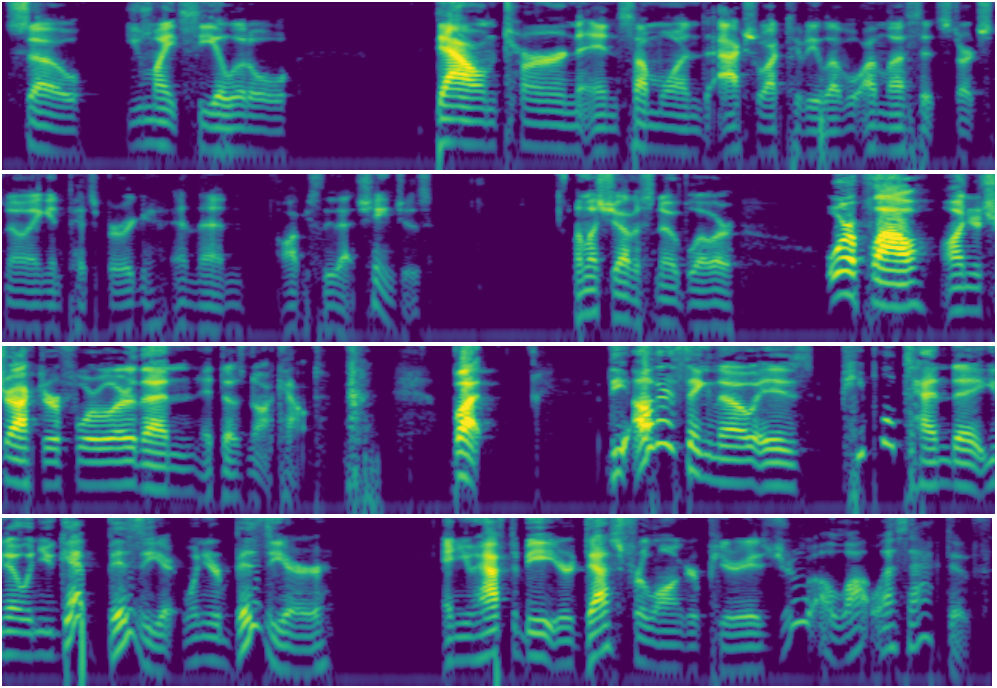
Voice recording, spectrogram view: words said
So you might see a little downturn in someone's actual activity level unless it starts snowing in Pittsburgh, and then obviously that changes. Unless you have a snowblower or a plow on your tractor or four wheeler, then it does not count. but the other thing though is people tend to, you know, when you get busier, when you're busier and you have to be at your desk for longer periods, you're a lot less active.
